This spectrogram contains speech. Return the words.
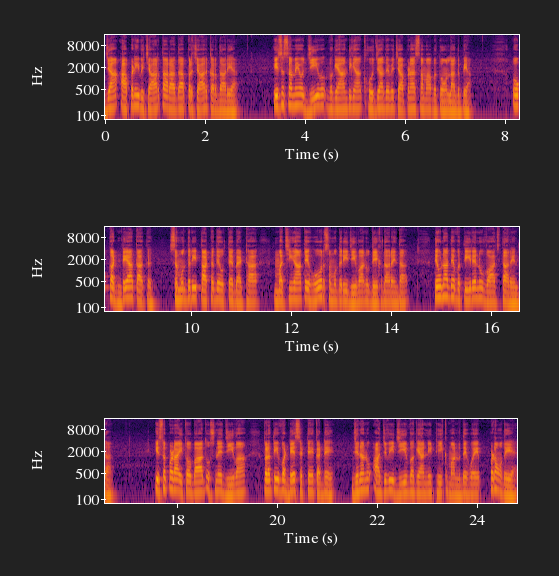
ਜਾਂ ਆਪਣੀ ਵਿਚਾਰਧਾਰਾ ਦਾ ਪ੍ਰਚਾਰ ਕਰਦਾ ਰਿਹਾ। ਇਸ ਸਮੇਂ ਉਹ ਜੀਵ ਵਿਗਿਆਨ ਦੀਆਂ ਖੋਜਾਂ ਦੇ ਵਿੱਚ ਆਪਣਾ ਸਮਾਂ ਬਿਤਾਉਣ ਲੱਗ ਪਿਆ। ਉਹ ਘੰਟਿਆਂ ਤੱਕ ਸਮੁੰਦਰੀ ਤੱਟ ਦੇ ਉੱਤੇ ਬੈਠਾ, ਮੱਛੀਆਂ ਤੇ ਹੋਰ ਸਮੁੰਦਰੀ ਜੀਵਾਂ ਨੂੰ ਦੇਖਦਾ ਰਹਿੰਦਾ ਤੇ ਉਹਨਾਂ ਦੇ ਵਤੀਰੇ ਨੂੰ ਵਾਚਦਾ ਰਹਿੰਦਾ। ਇਸ ਪੜ੍ਹਾਈ ਤੋਂ ਬਾਅਦ ਉਸਨੇ ਜੀਵਾਂ ਪ੍ਰਤੀ ਵੱਡੇ ਸਿੱਟੇ ਕੱਢੇ, ਜਿਨ੍ਹਾਂ ਨੂੰ ਅੱਜ ਵੀ ਜੀਵ ਵਿਗਿਆਨੀ ਠੀਕ ਮੰਨਦੇ ਹੋਏ ਪੜਾਉਂਦੇ ਐ।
